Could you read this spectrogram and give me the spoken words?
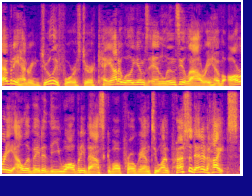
Ebony Henry, Julie Forrester, Kayana Williams, and Lindsay Lowry have already elevated the UAlbany basketball program to unprecedented heights.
